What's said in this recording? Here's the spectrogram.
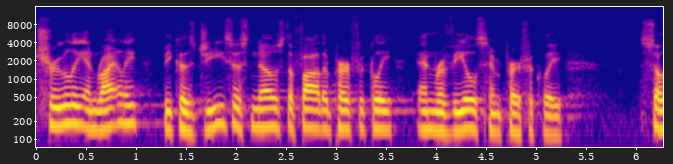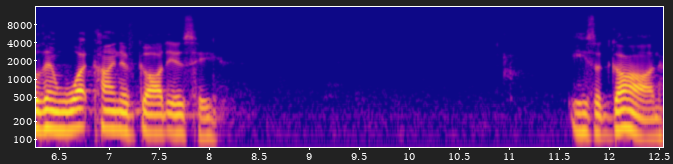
truly and rightly? Because Jesus knows the Father perfectly and reveals him perfectly. So, then what kind of God is he? He's a God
